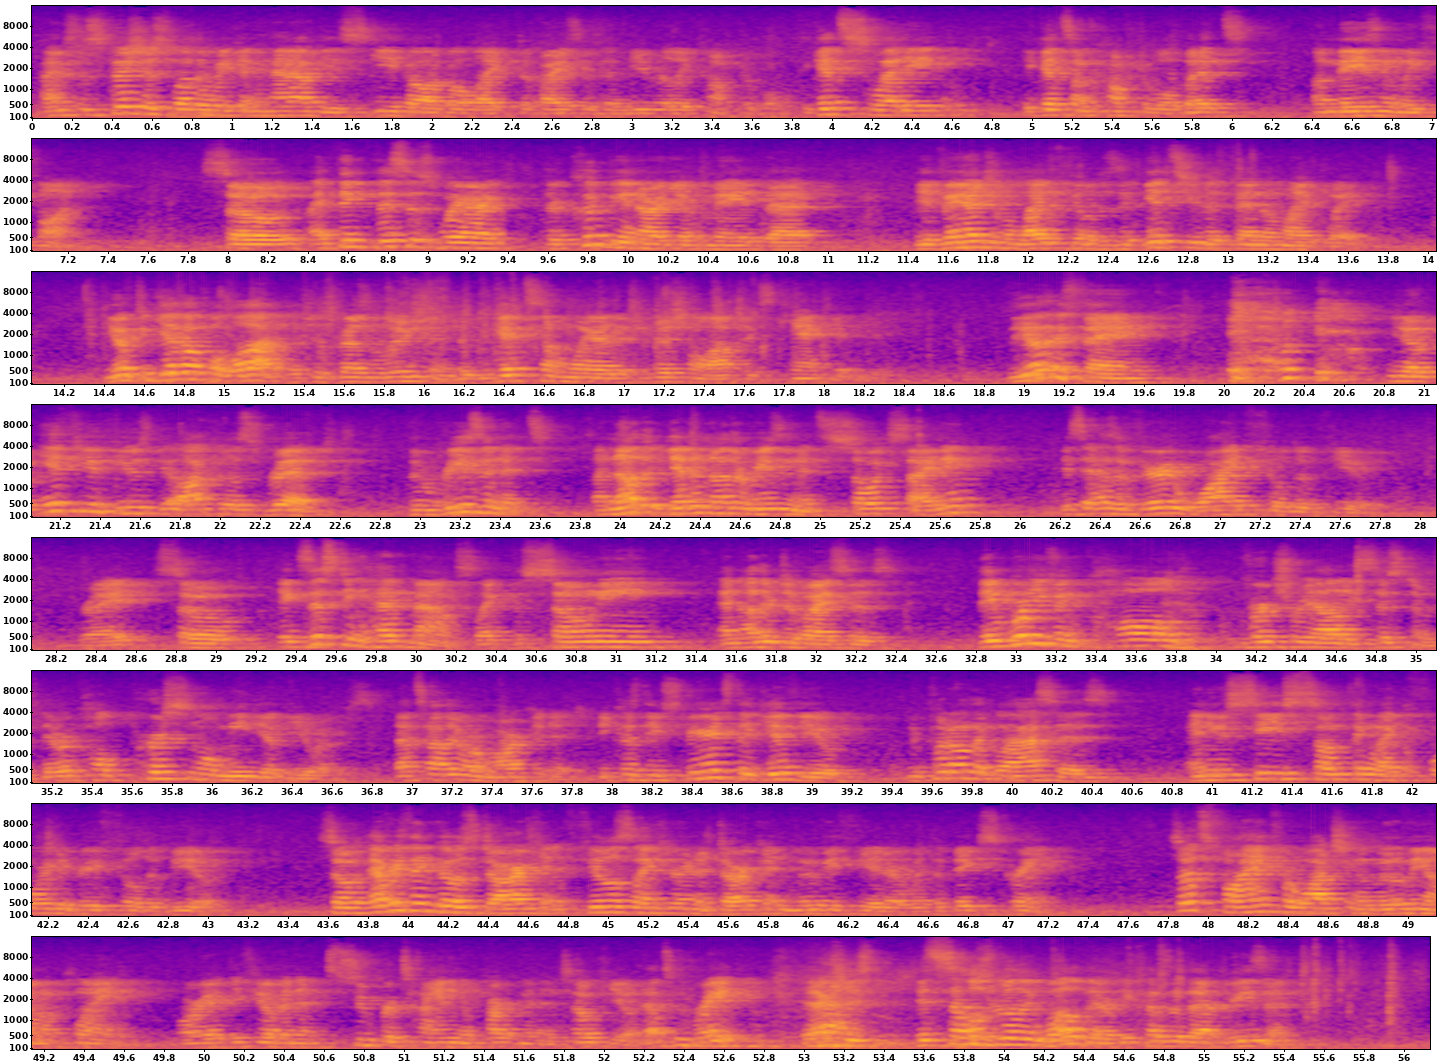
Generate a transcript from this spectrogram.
I'm suspicious whether we can have these ski goggle-like devices and be really comfortable. It gets sweaty, it gets uncomfortable, but it's amazingly fun. So I think this is where there could be an argument made that the advantage of a light field is it gets you to thin and lightweight. You have to give up a lot, which is resolution, but you get somewhere that traditional optics can't get you. The other thing, you know, if you've used the Oculus Rift, the reason it's, another, yet another reason it's so exciting is it has a very wide field of view, right? So existing head mounts, like the Sony and other devices, they weren't even called virtual reality systems. They were called personal media viewers. That's how they were marketed. Because the experience they give you, you put on the glasses, and you see something like a 40 degree field of view. So everything goes dark, and it feels like you're in a darkened movie theater with a big screen. So that's fine for watching a movie on a plane, or if you have a super tiny apartment in Tokyo. That's great. It actually it sells really well there because of that reason.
